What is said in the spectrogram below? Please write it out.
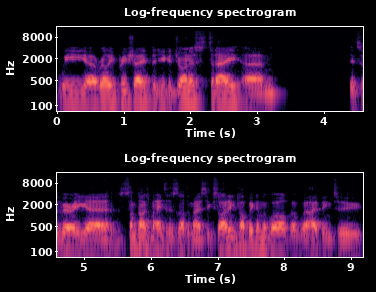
We uh, really appreciate that you could join us today. Um, it's a very, sometimes maintenance is not the most exciting topic in the world, but we're hoping to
